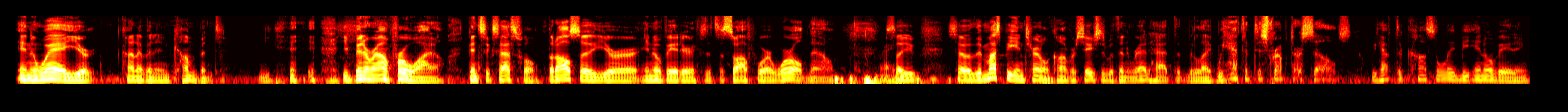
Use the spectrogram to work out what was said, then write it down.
In a way, you're kind of an incumbent you, have been around for a while, been successful, but also you're an innovator because it's a software world now. Right. So you, so there must be internal conversations within Red Hat that be like, we have to disrupt ourselves. We have to constantly be innovating,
